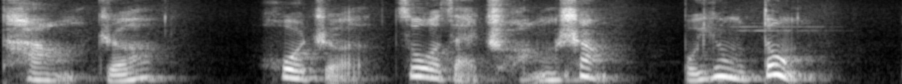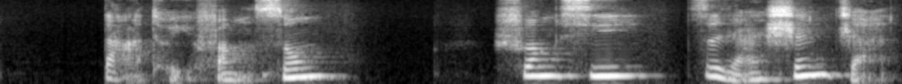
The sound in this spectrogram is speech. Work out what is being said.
躺着或者坐在床上不用动，大腿放松，双膝自然伸展。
